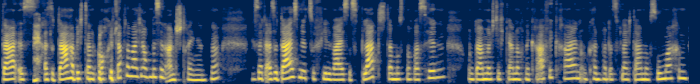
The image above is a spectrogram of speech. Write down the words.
da ist, also da habe ich dann auch, ich glaube, da war ich auch ein bisschen anstrengend. Ne? Wie gesagt, also da ist mir zu viel weißes Blatt, da muss noch was hin und da möchte ich gerne noch eine Grafik rein und könnte man das vielleicht da noch so machen.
